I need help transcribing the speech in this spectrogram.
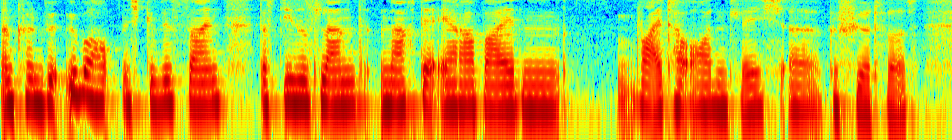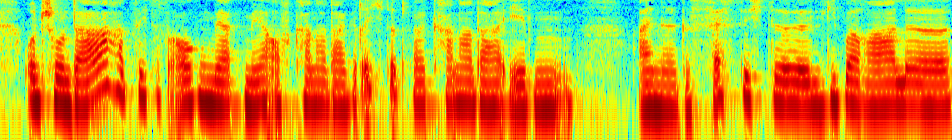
dann können wir überhaupt nicht gewiss sein, dass dieses Land nach der Ära Biden weiter ordentlich äh, geführt wird. Und schon da hat sich das Augenmerk mehr auf Kanada gerichtet, weil Kanada eben eine gefestigte, liberale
